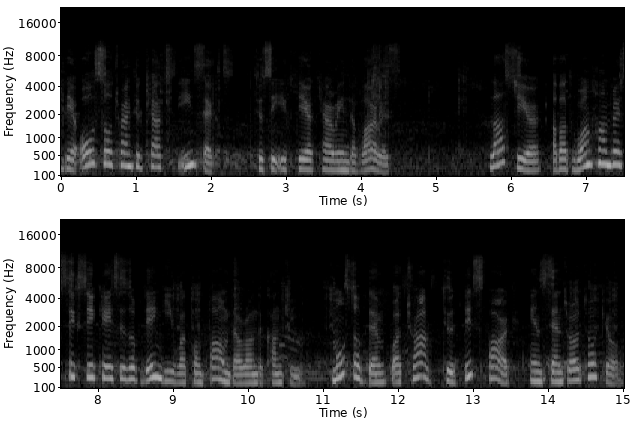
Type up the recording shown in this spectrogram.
They are also trying to catch insects to see if they are carrying the virus. Last year, about 160 cases of dengue were confirmed around the country. Most of them were tracked to this park in central Tokyo.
